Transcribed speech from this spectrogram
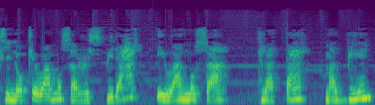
sino que vamos a respirar y vamos a tratar más bien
